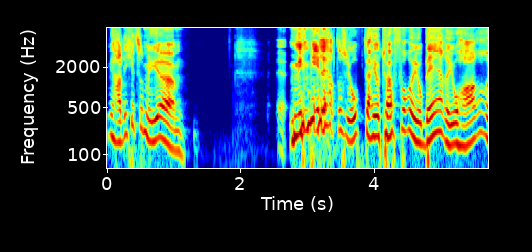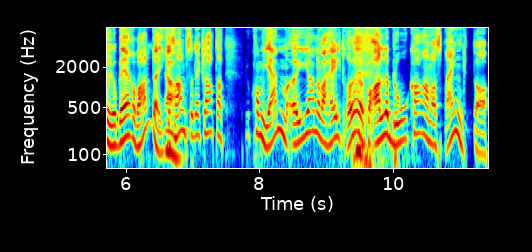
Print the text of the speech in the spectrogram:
Vi hadde ikke så mye eh, vi, vi lærte oss jo opp. Det er jo tøffere, jo bedre, jo hardere, jo bedre var det. ikke Ja. sant? Så det er klart at du kom hjem, øynene var helt røde, for alle blodkarene var sprengt. og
